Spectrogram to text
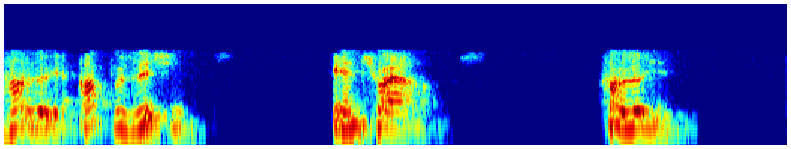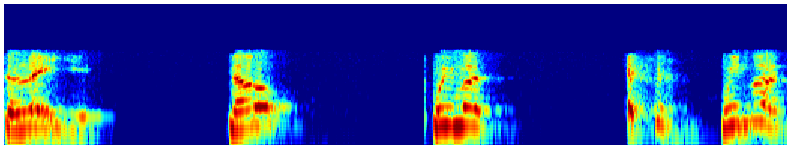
hallelujah, oppositions and trials, hallelujah, delay you. No, we must we must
